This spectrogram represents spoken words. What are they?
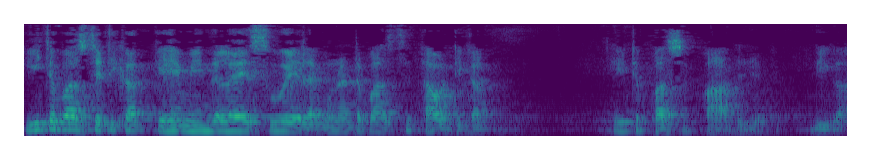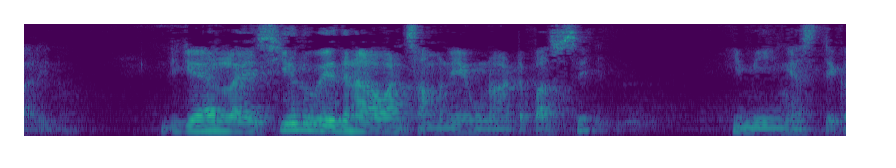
ඊට පස්සේ ටිකක් එහෙම ඉඳලා ඒ සුවේ ලැබුණට පස්සේ තව ටිකක්. ඊට පස්සේ පාද දිගාරිනවා. දිගෑරලා ඒ සියලු වේදනාවන් සමනය වුණාට පස්සේ හිමින් ඇස් දෙක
